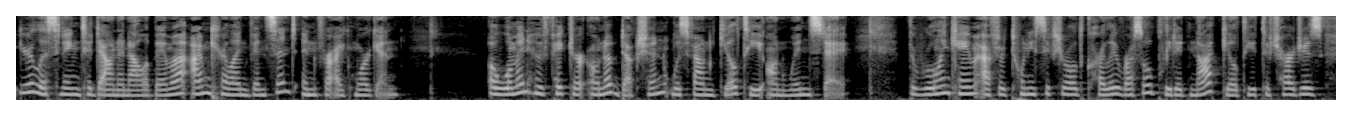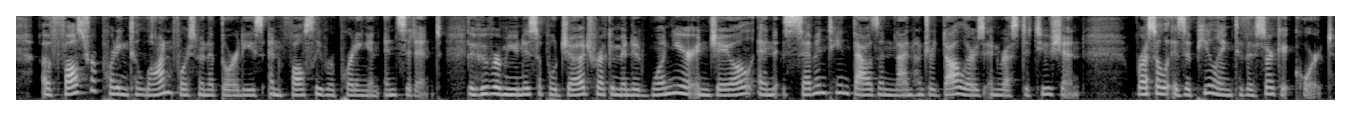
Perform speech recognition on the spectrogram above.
You're listening to Down in Alabama. I'm Caroline Vincent, in for Ike Morgan. A woman who faked her own abduction was found guilty on Wednesday. The ruling came after 26 year old Carlee Russell pleaded not guilty to charges of false reporting to law enforcement authorities and falsely reporting an incident. The Hoover municipal judge recommended one year in jail and $17,900 in restitution. Russell is appealing to the circuit court.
